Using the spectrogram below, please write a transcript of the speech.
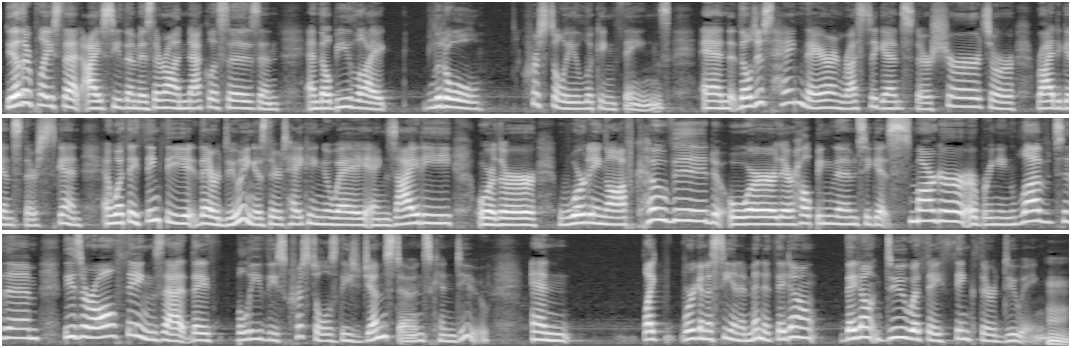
The other place that I see them is they're on necklaces and and they'll be like little crystally looking things. And they'll just hang there and rest against their shirts or right against their skin. And what they think the, they're doing is they're taking away anxiety or they're warding off COVID or they're helping them to get smarter or bringing love to them. These are all things that they believe these crystals, these gemstones can do. And like we're going to see in a minute, they don't they don't do what they think they're doing. Hmm.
